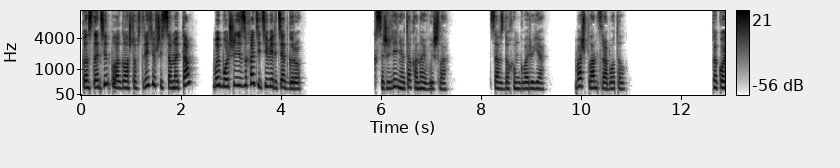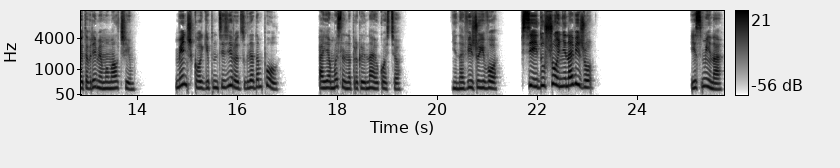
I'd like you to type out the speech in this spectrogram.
Константин полагал, что, встретившись со мной там, вы больше не захотите верить Эдгару. К сожалению, так оно и вышло. Со вздохом говорю я. Ваш план сработал. Какое-то время мы молчим. Меньшикова гипнотизирует взглядом пол, а я мысленно проклинаю Костю. Ненавижу его! Всей душой ненавижу! Ясмина.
